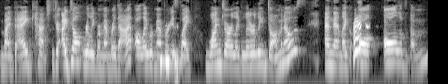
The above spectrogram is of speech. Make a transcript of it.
my bag catch the jar? I don't really remember that. All I remember is like one jar, like literally dominoes, and then like all all of them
